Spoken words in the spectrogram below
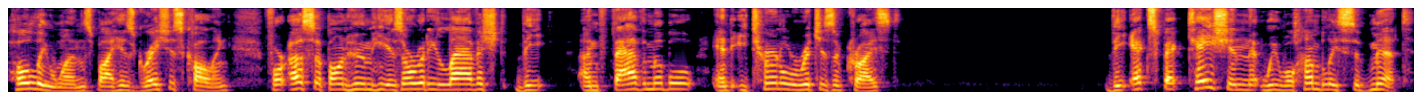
holy ones by his gracious calling, for us upon whom he has already lavished the unfathomable and eternal riches of Christ, the expectation that we will humbly submit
